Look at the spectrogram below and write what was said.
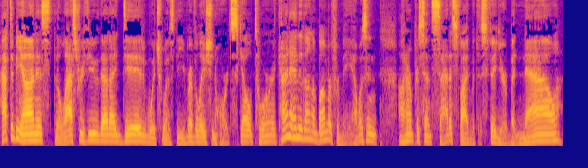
I have to be honest, the last review that I did, which was the Revelation Horde Skeletor, it kind of ended on a bummer for me. I wasn't 100% satisfied with this figure, but now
